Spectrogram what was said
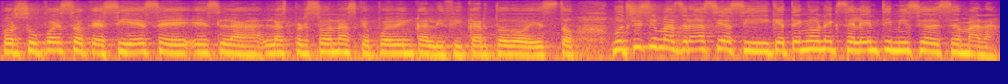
Por supuesto que sí, ese es la, las personas que pueden calificar todo esto. Muchísimas gracias y que tenga un excelente inicio de semana.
